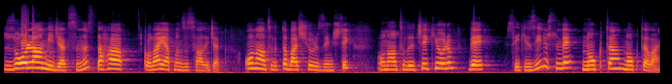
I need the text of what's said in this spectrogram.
zorlanmayacaksınız. Daha kolay yapmanızı sağlayacak. 16'lıkta başlıyoruz demiştik. 16'lığı çekiyorum ve 8'liğin üstünde nokta nokta var.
